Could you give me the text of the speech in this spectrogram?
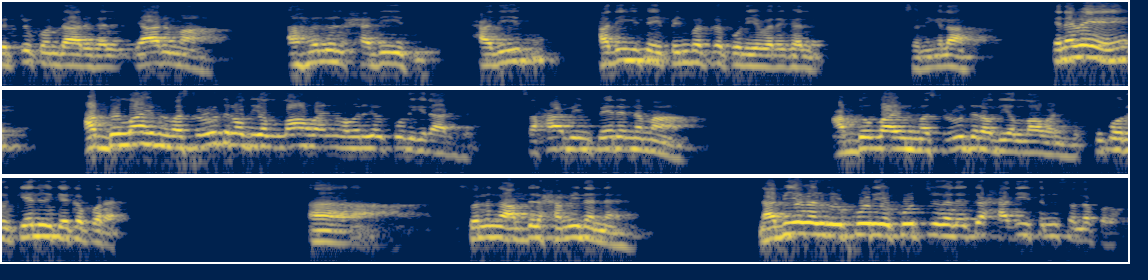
பெற்றுக்கொண்டார்கள் யாருமா? அஹலுல் ஹதீத். ஹதீத் ஹதீத்தை பின்பற்றக்கூடியவர்கள். சரிங்களா? எனவே அப்துல்லாஹிபின் மசூத் ரதியல்லாஹு அன்ஹு அவர்கள் கூறுகிறார்கள். சஹாபின் பேர் என்னமா அப்துல்லாஹிபின் மசூத் ரதியல்லாஹு அன்ஹு. இப்போ ஒரு கேள்வி கேட்க போறேன் சொல்லுங்க அப்துல் ஹமீத் என்ன நபி அவர்கள் கூறிய கூற்றுகளுக்கு ஹதீத்னு சொல்லப்படும்.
